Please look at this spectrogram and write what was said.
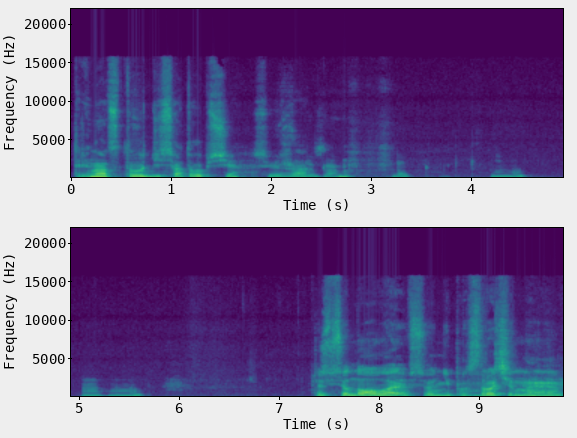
13, 10 вообще свежак. Свежак. Нему. Ага. То есть все новое, все непросроченное.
